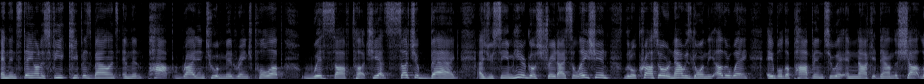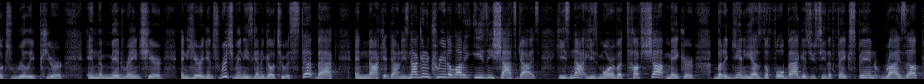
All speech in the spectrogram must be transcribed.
and then stay on his feet, keep his balance, and then pop right into a mid range pull up with soft touch. He has such a bag as you see him here go straight isolation, little crossover. Now he's going the other way, able to pop into it and knock it down. The shot looks really pure in the mid range here. And here against Richmond, he's going to go to a step back and knock it down. He's not going to create a lot of easy shots, guys. He's not. He's more of a tough shot maker. But again, he has the full bag as you see the fake spin rise up.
